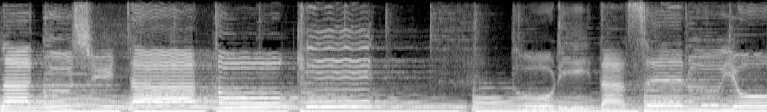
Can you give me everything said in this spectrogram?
なくした時取り出せるよ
